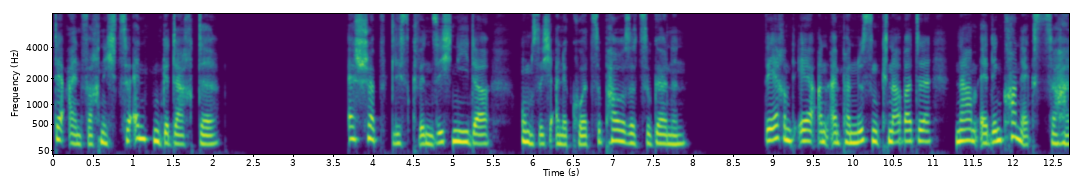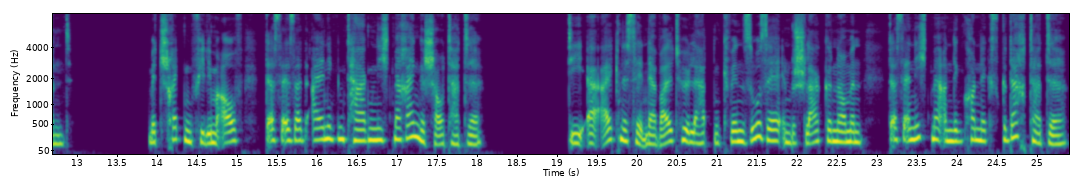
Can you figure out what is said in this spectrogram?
der einfach nicht zu enden gedachte. Erschöpft ließ Quinn sich nieder um sich eine kurze Pause zu gönnen. Während er an ein paar Nüssen knabberte, nahm er den Konnex zur Hand. Mit Schrecken fiel ihm auf, dass er seit einigen Tagen nicht mehr reingeschaut hatte. Die Ereignisse in der Waldhöhle hatten Quinn so sehr in Beschlag genommen, dass er nicht mehr an den Konnex gedacht hatte.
